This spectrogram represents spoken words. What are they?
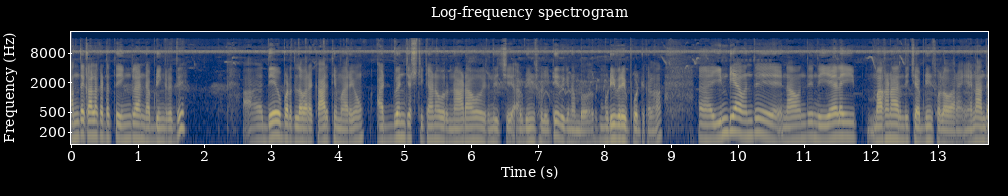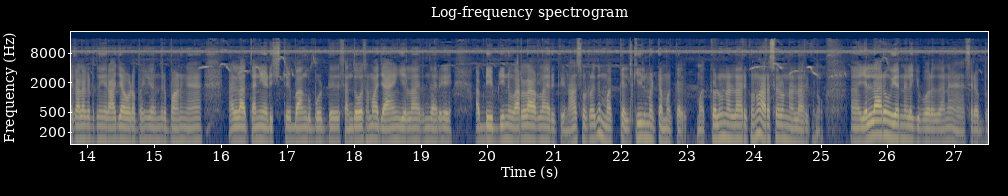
அந்த காலகட்டத்தை இங்கிலாந்து அப்படிங்கிறது தேவ படத்தில் வர கார்த்தி மாதிரியும் அட்வென்ச்சரிஸ்டிக்கான ஒரு நாடாகவும் இருந்துச்சு அப்படின்னு சொல்லிட்டு இதுக்கு நம்ம ஒரு முடிவுரை போட்டுக்கலாம். இந்தியா வந்து நான் வந்து இந்த ஏழை மகனாக இருந்துச்சு அப்படின்னு சொல்ல வரேன். ஏன்னா அந்த காலகட்டத்துலேயும் ராஜாவோட பையன் இருந்திருப்பானுங்க. நல்லா தண்ணி அடிச்சுட்டு பாங்கு போட்டு சந்தோஷமாக ஜாயங்கியெல்லாம் இருந்தார். அப்படி இப்படின்னு வரலாறுலாம் இருக்குது நான் சொல்கிறது மக்கள் கீழ்மட்ட மக்கள். மக்களும் நல்லா இருக்கணும் அரசரும் நல்லா இருக்கணும். எல்லாரும் உயர்நிலைக்கு போகிறது தானே சிறப்பு.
